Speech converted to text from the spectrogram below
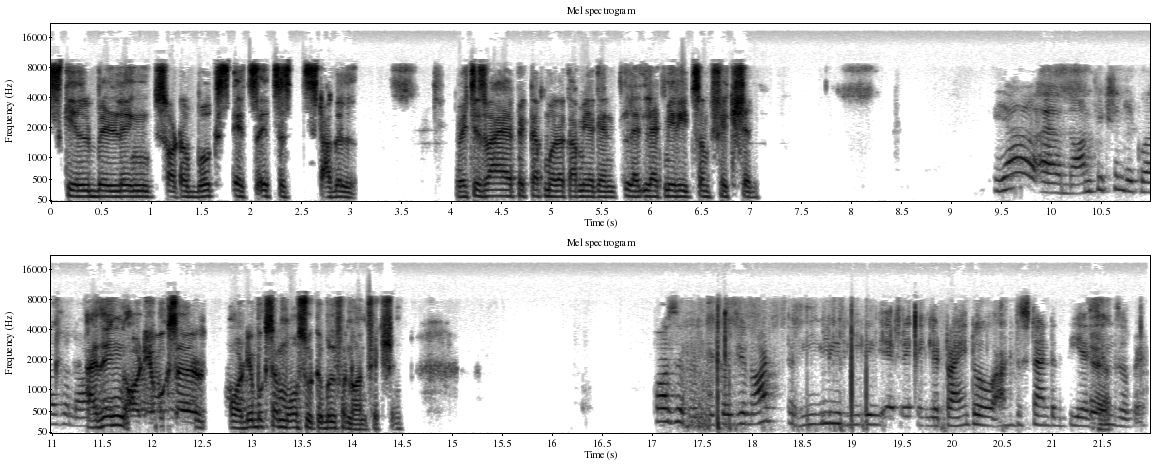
skill-building sort of books, it's it's a struggle. Which is why I picked up Murakami again. Let, let me read some fiction. Yeah, uh, non-fiction requires a lot. I think uh, audiobooks are audiobooks are more suitable for non-fiction. Possible because you're not really reading everything. You're trying to understand the essence of it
